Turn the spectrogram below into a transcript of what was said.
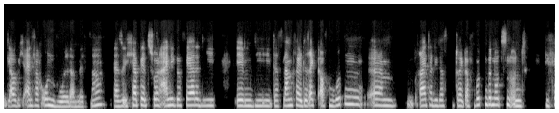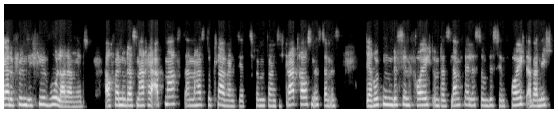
glaube ich, einfach unwohl damit. Ne? Also ich habe jetzt schon einige Pferde, die eben die, das Lammfell direkt auf dem Rücken, ähm, Reiter, die das direkt auf dem Rücken benutzen und die Pferde fühlen sich viel wohler damit auch wenn du das nachher abmachst, dann hast du klar, wenn es jetzt 25 Grad draußen ist, dann ist der Rücken ein bisschen feucht und das Lammfell ist so ein bisschen feucht, aber nicht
